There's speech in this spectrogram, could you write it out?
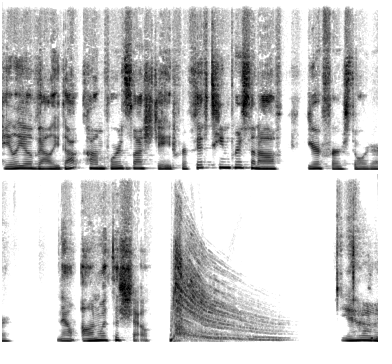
dot com forward slash jade for 15% off your first order. Now on with the show. Yeah.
